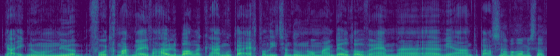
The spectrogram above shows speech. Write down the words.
ja, ik noem hem nu voor het gemak maar even huilenbalk. Hij moet daar echt wel iets aan doen om mijn beeld over hem eh, eh, weer aan te passen. Maar waarom is dat?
